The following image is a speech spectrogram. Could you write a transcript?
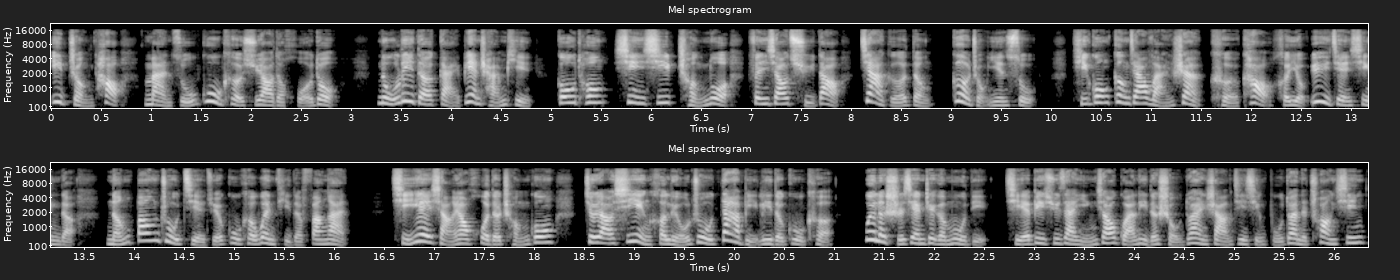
一整套满足顾客需要的活动。努力的改变产品、沟通、信息、承诺、分销渠道、价格等各种因素，提供更加完善、可靠和有预见性的能帮助解决顾客问题的方案。企业想要获得成功，就要吸引和留住大比例的顾客。为了实现这个目的，企业必须在营销管理的手段上进行不断的创新，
